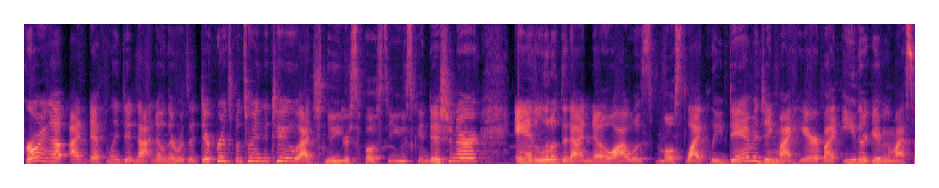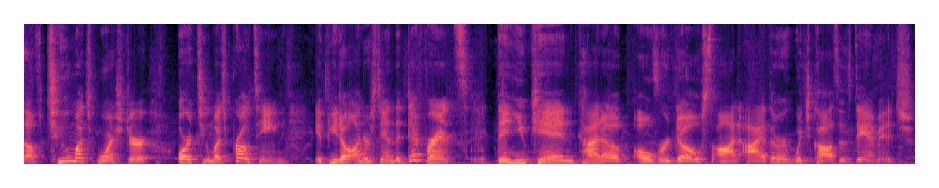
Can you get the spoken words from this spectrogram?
Growing up, I definitely did not know there was a difference between the two. I just knew you're supposed to use conditioner and little did I know I was most likely damaging my hair by either giving myself too much moisture or too much protein. If you don't understand the difference, then you can kind of overdose on either, which causes damage.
